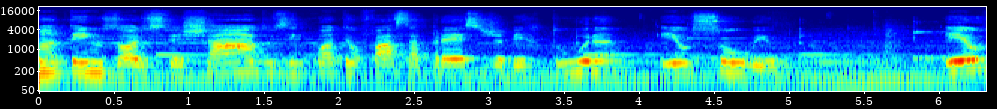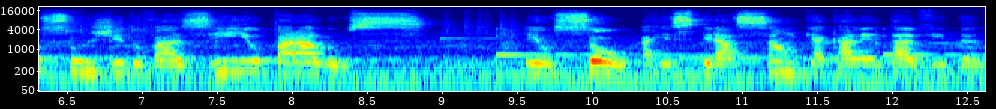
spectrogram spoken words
Mantenha os olhos fechados enquanto eu faço a prece de abertura. Eu sou eu. Eu surgi do vazio para a luz. Eu sou a respiração que acalenta a vida.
